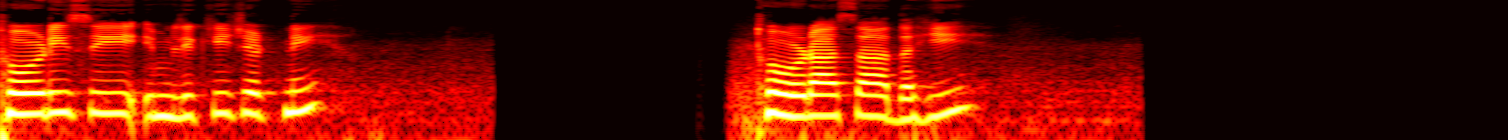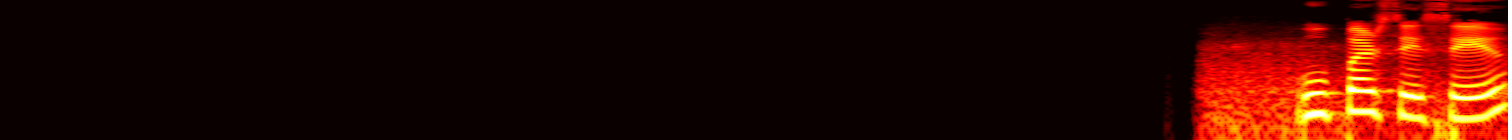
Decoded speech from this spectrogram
थोड़ी सी इमली की चटनी थोड़ा सा दही, ऊपर से सेव,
